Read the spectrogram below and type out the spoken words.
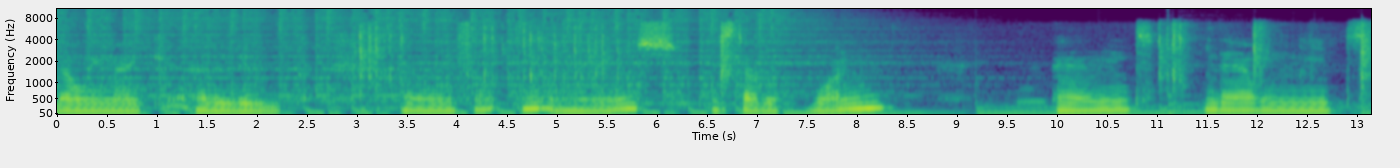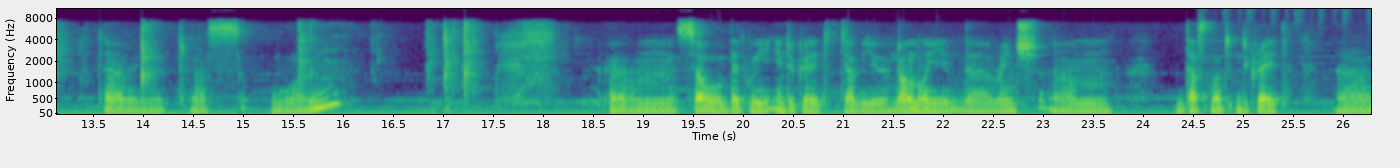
Now we make a loop. Range, we start with one, and there we need w plus 1 um, so that we integrate w. Normally the range um, does not integrate uh,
